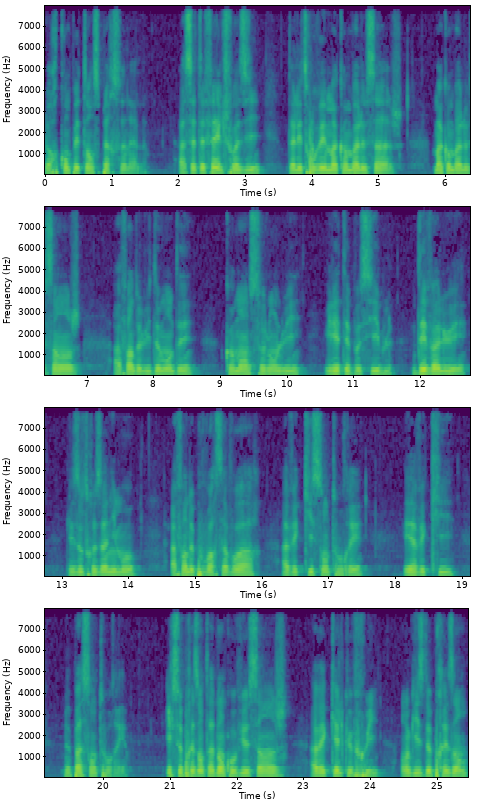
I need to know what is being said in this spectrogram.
leurs compétences personnelles. À cet effet, il choisit d'aller trouver Macamba le sage, Macamba le singe, afin de lui demander comment, selon lui, il était possible d'évaluer les autres animaux afin de pouvoir savoir avec qui s'entourer et avec qui ne pas s'entourer. Il se présenta donc au vieux singe avec quelques fruits en guise de présent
